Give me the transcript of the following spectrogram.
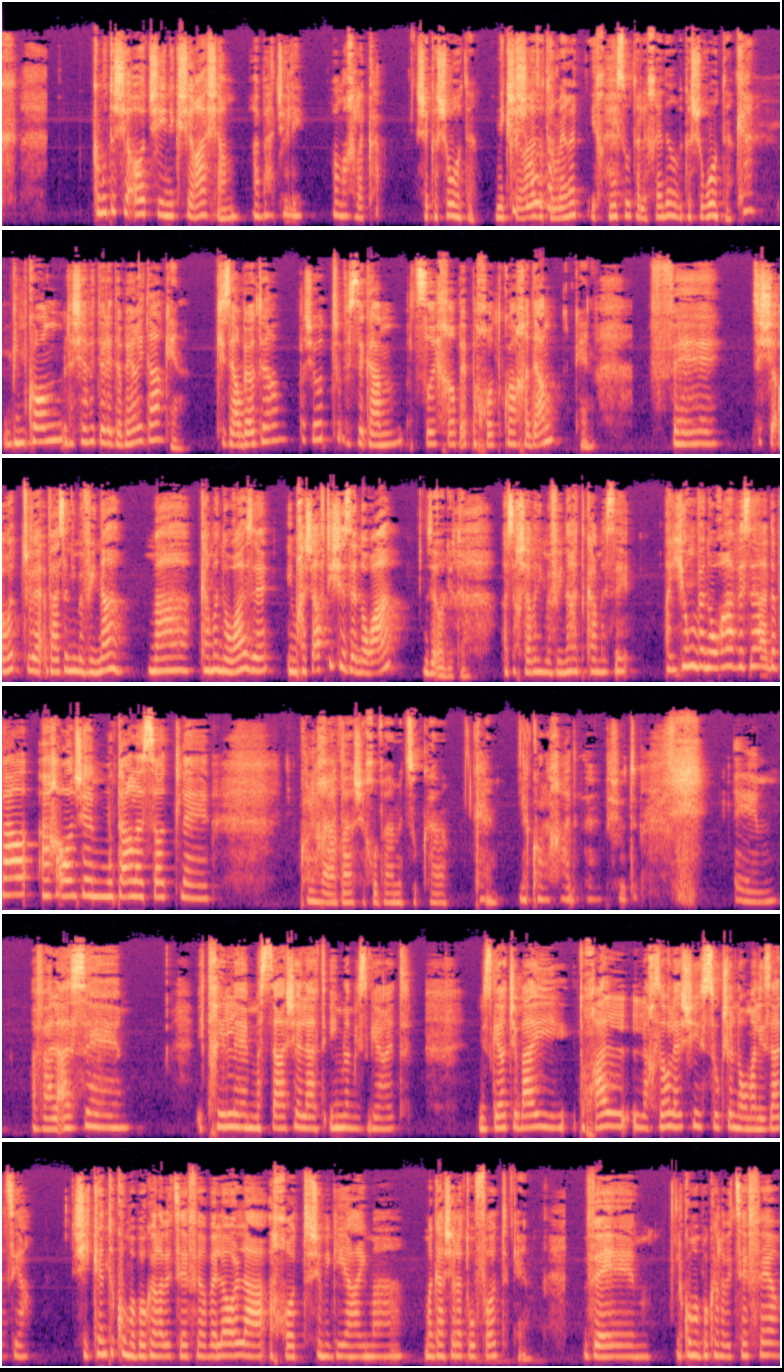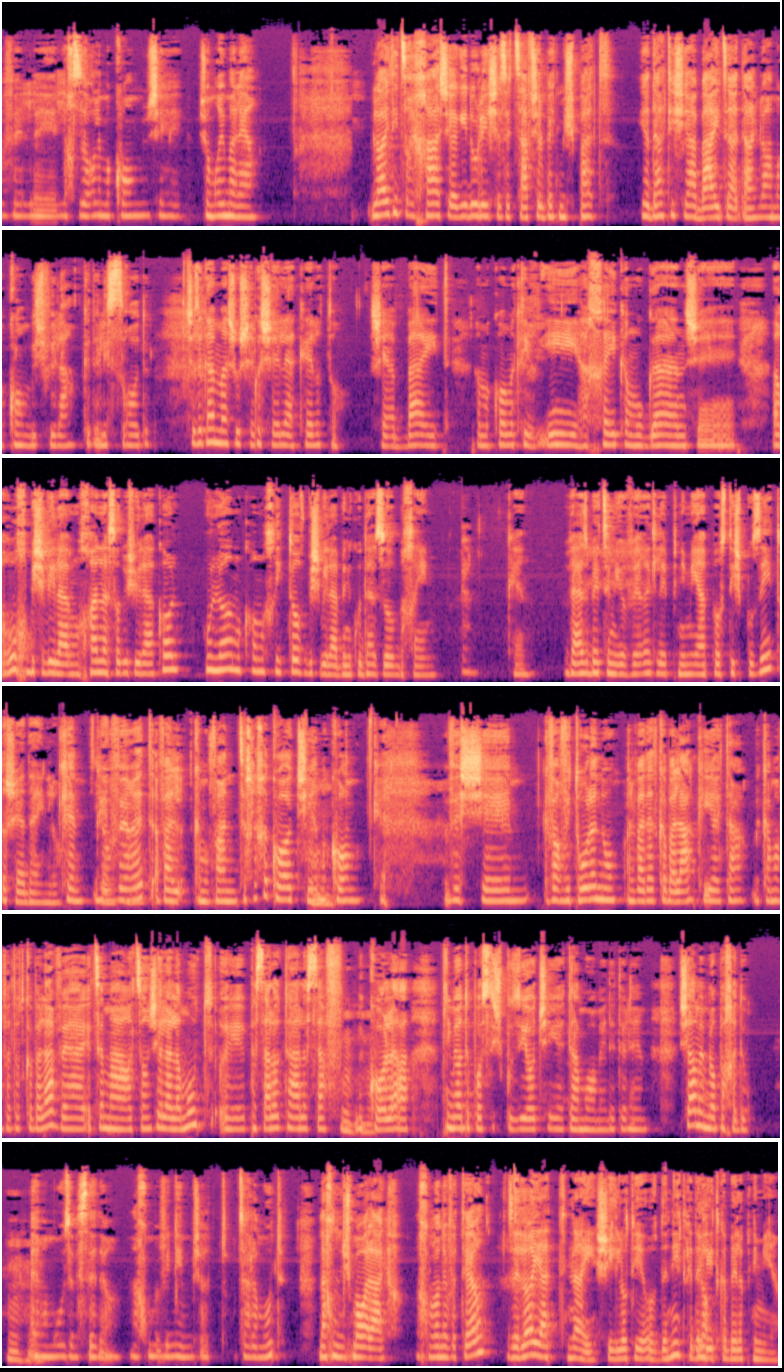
כמות השעות שהיא נקשרה שם, הבת שלי, במחלקה. שקשרו אותה. נקשרה, זאת אותה. אומרת, הכניסו אותה לחדר וקשרו אותה. כן, במקום לשבת ולדבר איתה, כן, כי זה הרבה יותר פשוט, וזה גם מצריך הרבה פחות כוח אדם. כן. וזה שעות, ו- ואז אני מבינה מה, כמה נורא זה. אם חשבתי שזה נורא, זה עוד יותר. אז עכשיו אני מבינה עד כמה זה איום ונורא, וזה הדבר האחרון שמותר לעשות לכל אחד. נערה שחווה מצוקה. כן, לכל אחד, פשוט... אמ, אבל אז אה, התחיל אה, מסע של להתאים למסגרת. מסגרת שבה היא תוכל לחזור לאיזשהי סוג של נורמליזציה. שהיא כן תקום בבוקר לבית ספר ולא לאחות שמגיעה עם המגע של התרופות. כן. ולקום בבוקר לבית ספר ולחזור למקום ששומרים עליה. לא הייתי צריכה שיגידו לי שזה צו של בית משפט. ידעתי שהבית זה עדיין לא המקום בשבילה כדי לשרוד. שזה גם משהו שקשה לעכל אותו. שהבית, המקום הטבעי, החיק המוגן, שערוך בשבילה ומוכן לעשות בשבילה הכל, הוא לא המקום הכי טוב בשבילה בנקודה זו בחיים. כן. כן. ואז בעצם היא עוברת לפנימייה פוסט אשפוזית, או שעדיין לא? כן, היא עוברת, אבל כמובן צריך לחכות שיהיה מקום. כן. ושכבר ויתרו לנו על ועדת קבלה, כי היא הייתה בכמה ועדות קבלה, ועצם הרצון שלה למות אה, פסל אותה על הסף בכל הפנימיות הפוסט אשפוזיות שהיא הייתה מועמדת אליהן. שם הם לא פחדו. הם אמרו זה בסדר, אנחנו מבינים שאת רוצה למות, אנחנו נשמור עלייך, אנחנו לא נוותר. זה לא היה תנאי שהיא לא תהיה אובדנית כדי לא. להתקבל לפנימייה.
